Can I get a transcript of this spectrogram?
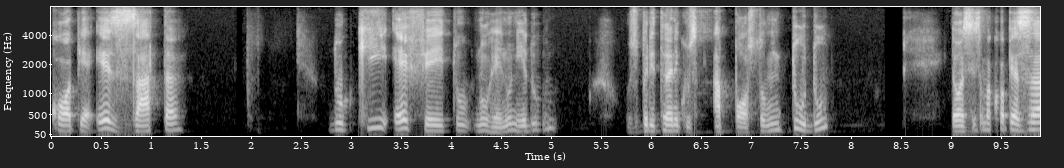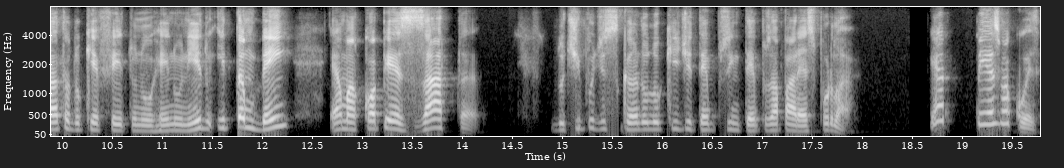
cópia exata do que é feito no Reino Unido. Os britânicos apostam em tudo. Então, assim, é uma cópia exata do que é feito no Reino Unido e também é uma cópia exata do tipo de escândalo que de tempos em tempos aparece por lá. É a mesma coisa.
